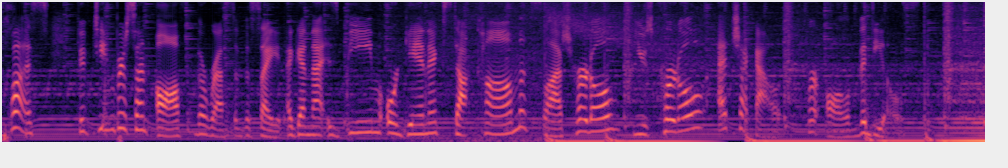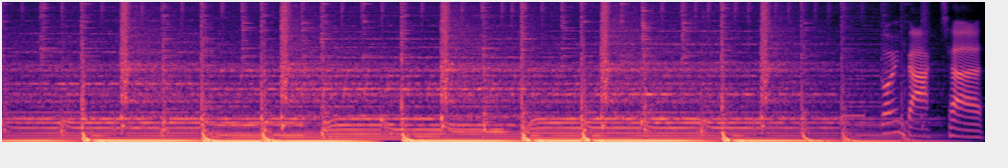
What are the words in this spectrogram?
plus 15% off the rest of the site. Again, that is beamorganics.com slash hurdle. Use hurdle at checkout for all of the deals. Going back to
